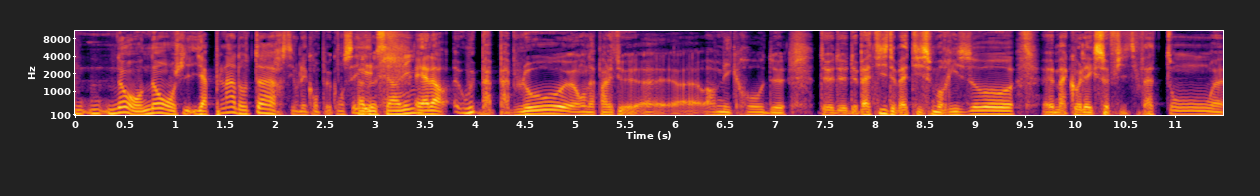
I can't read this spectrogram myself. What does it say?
Non, non, il y a plein d'auteurs, si vous voulez, qu'on peut conseiller. Pablo Servigne. Et alors, oui, bah, Pablo, euh, on a parlé euh, hors micro de, de, de, de Baptiste, de Baptiste Morisot, euh, ma collègue Sophie Vaton, euh,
